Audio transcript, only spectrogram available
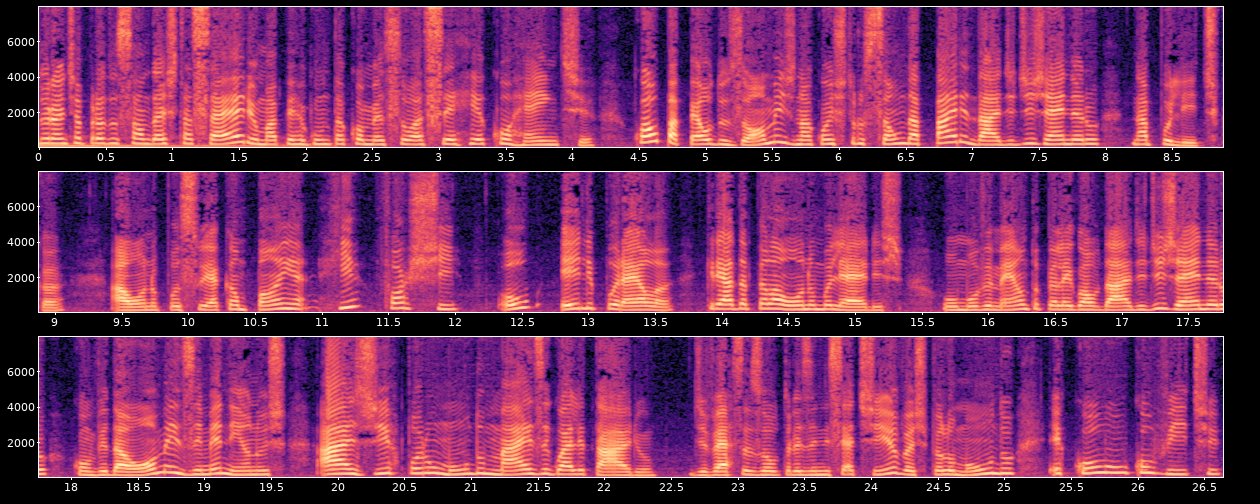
Durante a produção desta série, uma pergunta começou a ser recorrente: qual o papel dos homens na construção da paridade de gênero na política? A ONU possui a campanha He for She, ou Ele por Ela, criada pela ONU Mulheres. O movimento pela igualdade de gênero convida homens e meninos a agir por um mundo mais igualitário. Diversas outras iniciativas pelo mundo ecoam o convite,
